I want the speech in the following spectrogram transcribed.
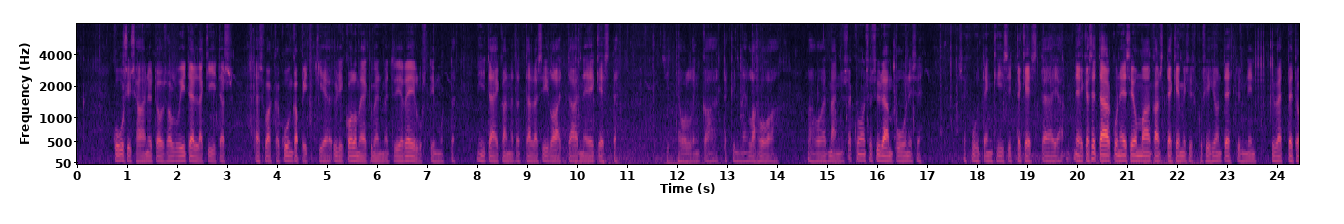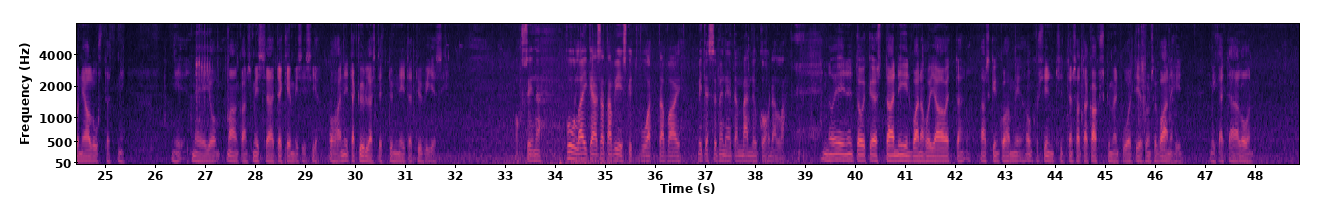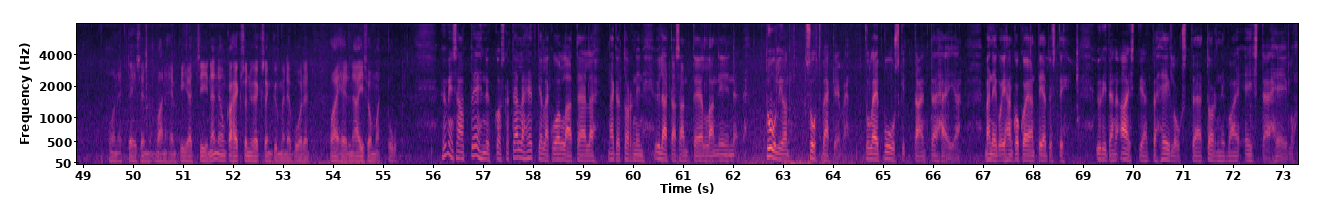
Kuusishan nyt olisi ollut itselläkin tässä, tässä vaikka kuinka pitkiä, yli 30 metriä reilusti, mutta niitä ei kannata tällaisia laittaa, ne ei kestä sitten ollenkaan, että kyllä ne lahoaa. lahoaa. Männyssä kun on se sydänpuu, niin se, se kuitenkin sitten kestää. Ja eikä se täällä, kun ei se ole maan kanssa tekemisissä, kun siihen on tehty niin hyvät betonialustat, niin niin ne ei ole maan kanssa missään tekemisissä ja onhan niitä kyllästetty niitä tyviä siinä. Onko siinä puulla ikää 150 vuotta vai miten se menee tämän männyn kohdalla? No ei nyt oikeastaan niin vanhoja ole, että laskinkohan, onko siinä nyt sitten 120-vuotias on se vanhin, mikä täällä on. On, ettei sen vanhempi. Et siinä ne on 8-90 vuoden vaiheilla nämä isommat puut. Hyvin sä oot tehnyt, koska tällä hetkellä kun ollaan täällä näkötornin ylätasanteella, niin tuuli on suht väkevä. Tulee puuskittain tähän ja mä niin ihan koko ajan tietysti yritän aistia, että heiluuko tämä torni vai eikö tämä heilu.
